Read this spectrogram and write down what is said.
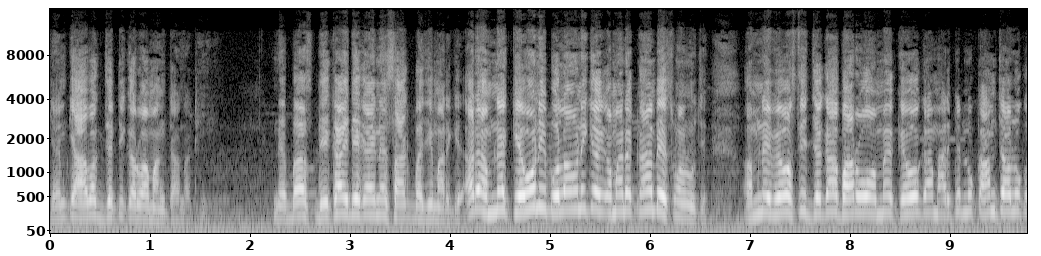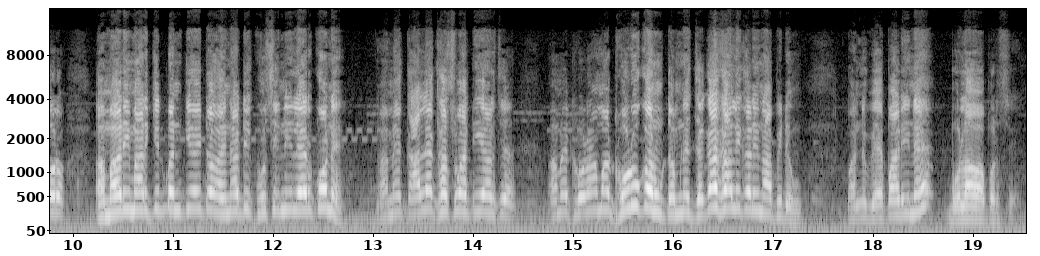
કેમ કે આવક જતી કરવા માંગતા નથી. ને બસ દેખાય દેખાઈને શાકભાજી માર્કેટ. અરે, અમને કેવો નહીં બોલાવો કે અમારે ક્યાં બેસવાનું છે? અમને વ્યવસ્થિત જગા ફાળવો અમે કેવો કે આ માર્કેટનું કામ ચાલુ કરો. અમારી માર્કેટ બનતી હોય તો એનાથી ખુશીની લહેર કોને? અમે કાલે ખસવા તૈયાર છે. અમે થોડામાં થોડું કરું, તમને જગા ખાલી કરીને આપી દઉં. પણ વેપારીને બોલાવવા પડશે.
